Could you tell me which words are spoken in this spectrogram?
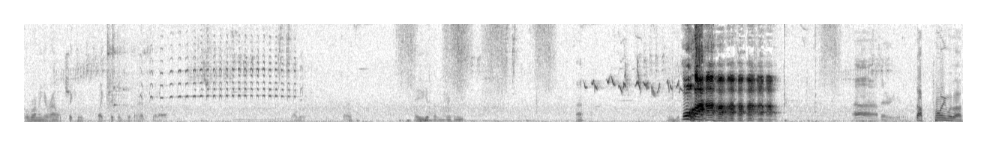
We're running around with chickens, like chickens with their heads cut off. I need to get something to drink and eat. Huh? I need to get- Ah, there he is. Stop toying with us.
